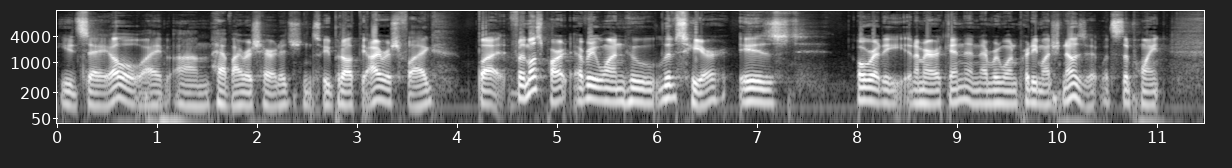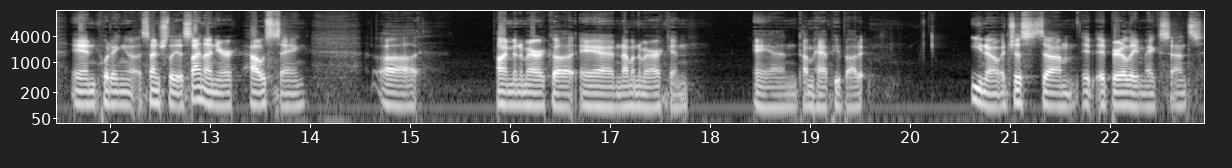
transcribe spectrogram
you'd say, Oh, I um, have Irish heritage. And so you put out the Irish flag. But for the most part, everyone who lives here is already an American and everyone pretty much knows it. What's the point in putting essentially a sign on your house saying, uh, I'm in America and I'm an American and I'm happy about it. You know, it just um, it, it barely makes sense,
